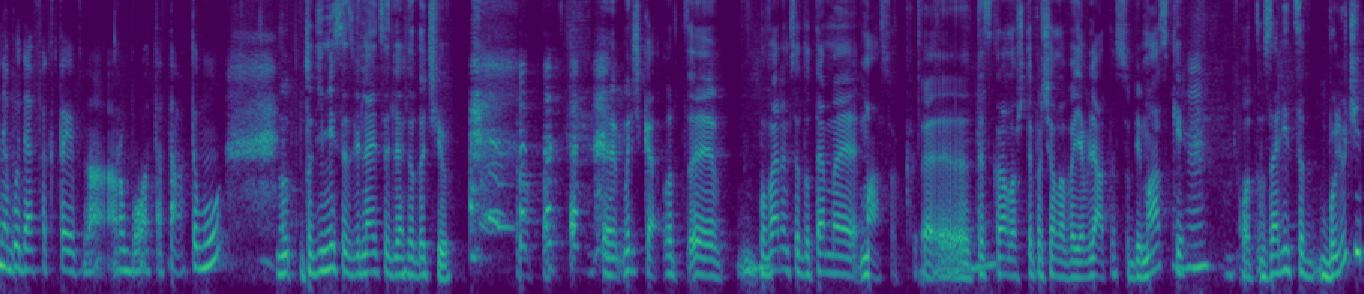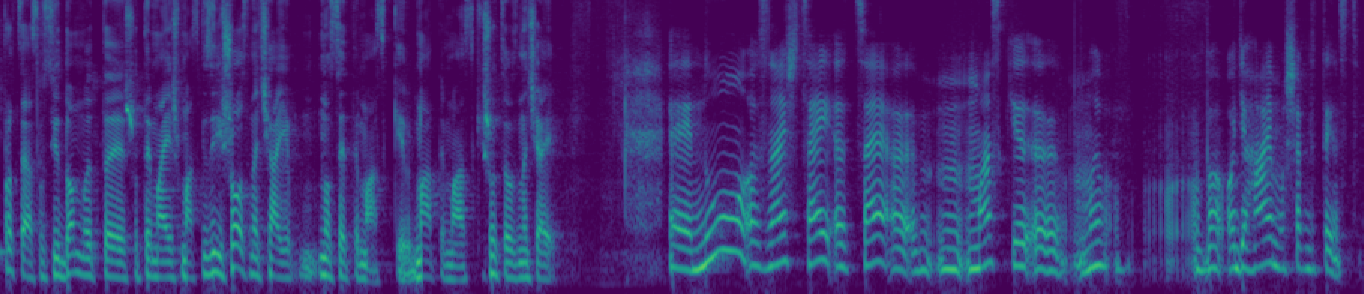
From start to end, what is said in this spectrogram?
Не буде ефективна робота. Так, тому Ну тоді місце звільняється для глядачів. Е, Марічка, от е, повернемося до теми масок. Е, Ти сказала, що ти почала виявляти собі маски. От взагалі це болючий процес усвідомити, що ти маєш маски. Взагалі, що означає носити маски, мати маски? Що це означає? е, ну знаєш, е, це е, маски е, ми в- одягаємо ще в дитинстві.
